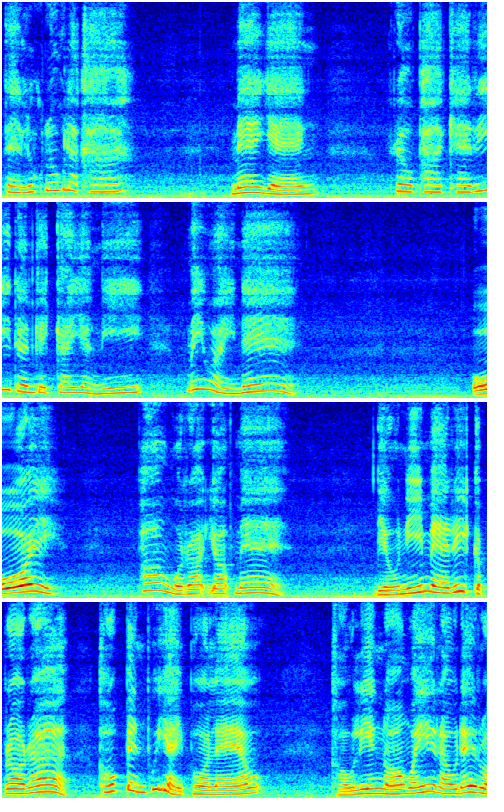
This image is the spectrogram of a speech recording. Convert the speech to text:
แต่ลูกๆล่ะคะ แม่แยง เราพาแครี่เดินไกลๆอย่างนี้ ไม่ไหวแน่ โอ้ย พ่อหัวเราะยอบแม่ เดี๋ยวนี้แมรี่กับรอร่าเขาเป็นผู้ใหญ่พอแล้ว เขาเลี้ยงน้องไว้ให้เราได้หร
